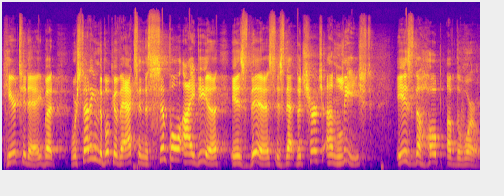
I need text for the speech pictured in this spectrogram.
here today. But we're studying the book of Acts, and the simple idea is this is that the church unleashed is the hope of the world.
